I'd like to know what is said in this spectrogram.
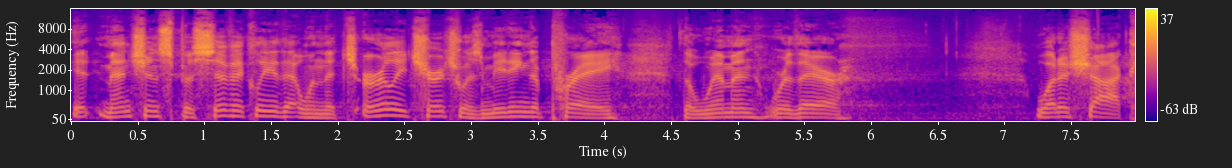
It mentions specifically that when the early church was meeting to pray, the women were there. What a shock.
